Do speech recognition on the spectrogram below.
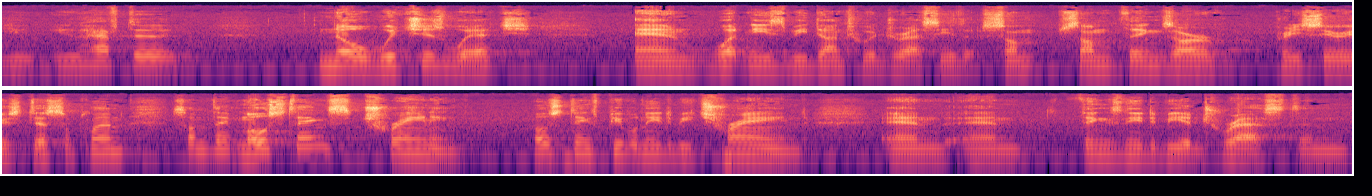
you you have to know which is which and what needs to be done to address either. Some some things are pretty serious discipline. Some thing, most things training. Most things people need to be trained and and things need to be addressed and,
